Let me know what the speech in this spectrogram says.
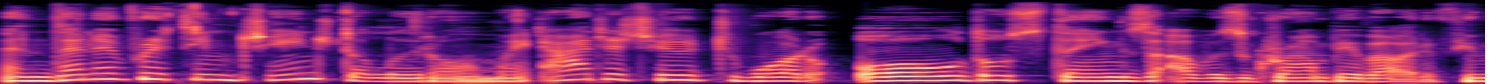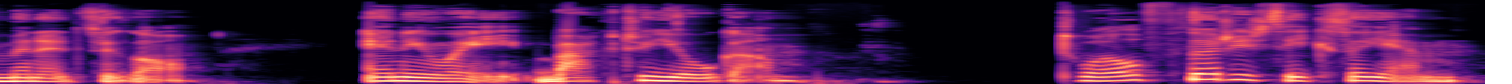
And then everything changed a little. My attitude toward all those things I was grumpy about a few minutes ago. Anyway, back to yoga. 12:36 a.m.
